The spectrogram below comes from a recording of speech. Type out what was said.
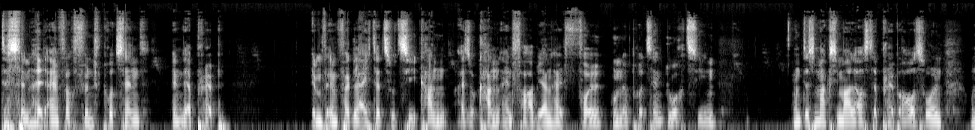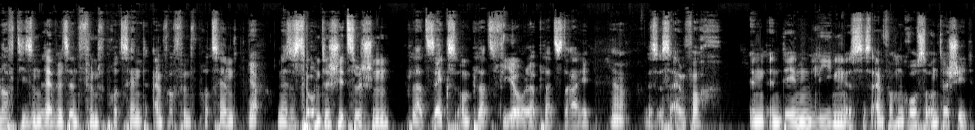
Das sind halt einfach fünf Prozent in der Prep. Im, Im Vergleich dazu zieh, kann, also kann ein Fabian halt voll 100% durchziehen und das Maximale aus der Prep rausholen. Und auf diesem Level sind fünf Prozent einfach fünf Prozent. Ja. Und das ist der Unterschied zwischen Platz sechs und Platz vier oder Platz drei. Ja. Das ist einfach, in, in den Ligen ist es einfach ein großer Unterschied.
